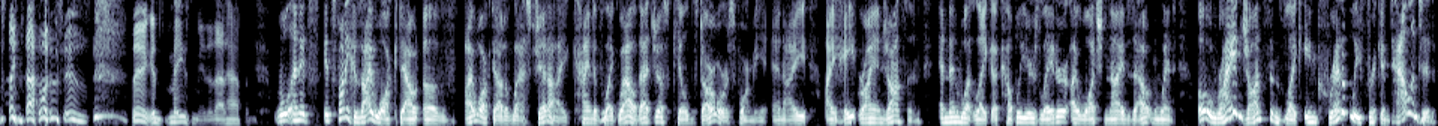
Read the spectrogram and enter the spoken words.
like that was his thing. It amazed me that that happened. Well, and it's it's funny because I walked out of I walked out of Last Jedi kind of like, wow, that just killed Star Wars for me, and I I hate Rian Johnson. And then what? Like a couple years later, I watched Knives Out and went, oh, Rian Johnson's like incredibly freaking talented.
